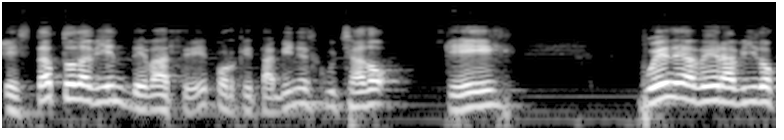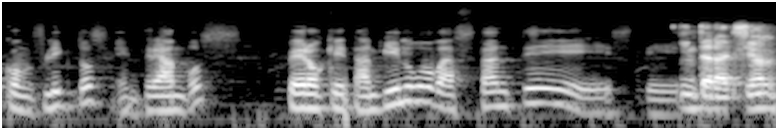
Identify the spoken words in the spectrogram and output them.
está todavía en debate, ¿eh? porque también he escuchado que puede haber habido conflictos entre ambos, pero que también hubo bastante este, interacción.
